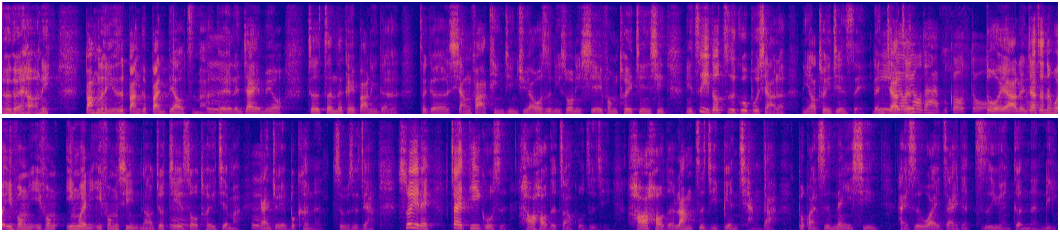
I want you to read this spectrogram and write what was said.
对不对？好，你帮人也是帮个半吊子嘛，嗯、对，人家也没有，这真的可以把你的这个想法听进去啊，或是你说你写一封推荐信，你自己都自顾不暇了，你要推荐谁？人家真有的还不够多。对呀、啊，人家真的会一封你一封，因为你一封信，然后就接受推荐嘛？嗯、感觉也不可能，是不是这样？所以呢，在低谷时，好好的照顾自己，好好的让自己变强大，不管是内心还是外在的资源跟能力，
